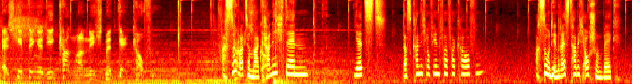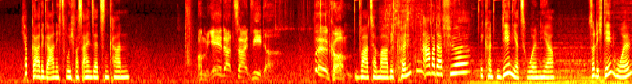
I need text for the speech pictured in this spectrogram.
Es gibt Dinge, die kann man nicht mit Geld kaufen. Ach so, Kann warte mal. Kann ich denn jetzt... Das kann ich auf jeden Fall verkaufen. Ach so, und den Rest habe ich auch schon weg. Ich habe gerade gar nichts, wo ich was einsetzen kann. Um jederzeit wieder. Willkommen. Warte mal, wir könnten aber dafür... Wir könnten den jetzt holen hier. Soll ich den holen?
